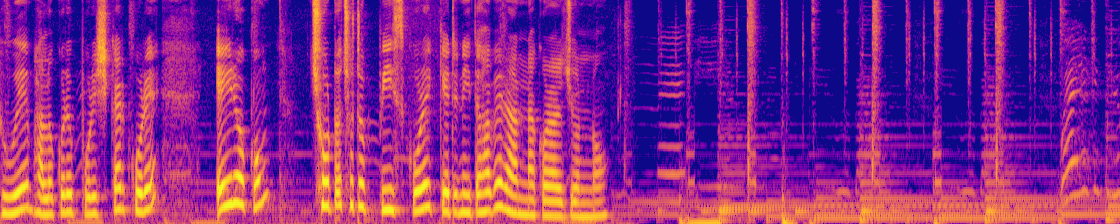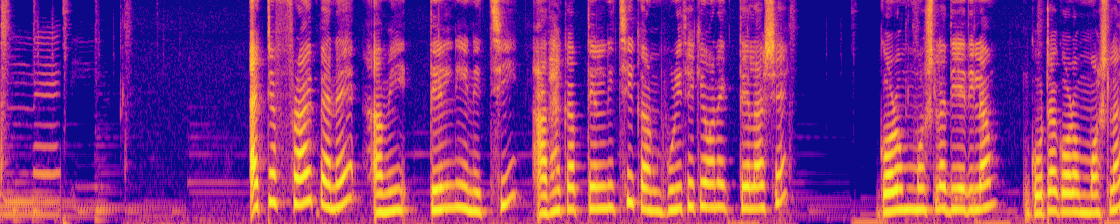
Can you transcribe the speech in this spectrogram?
ধুয়ে ভালো করে পরিষ্কার করে এই রকম ছোট ছোট পিস করে কেটে নিতে হবে রান্না করার জন্য। একটা ফ্রাই প্যানে আমি তেল নিয়ে নিচ্ছি, আধা কাপ তেল নিচ্ছি, কারণ ভুড়ি থেকে অনেক তেল আসে। গরম মশলা দিয়ে দিলাম, গোটা গরম মশলা।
